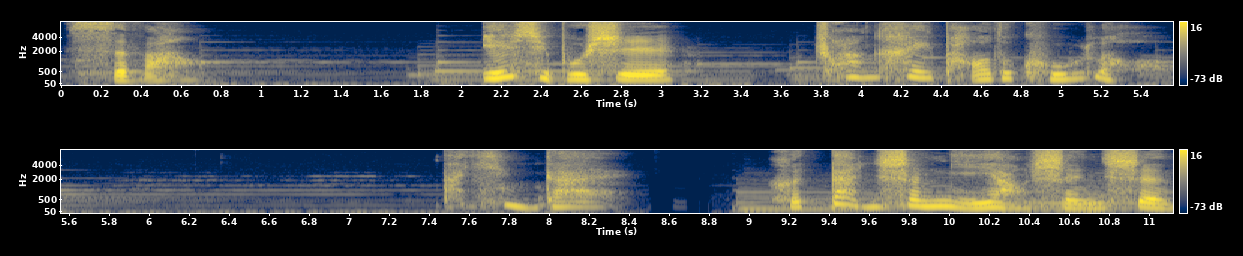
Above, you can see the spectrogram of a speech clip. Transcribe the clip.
死亡，也许不是穿黑袍的骷髅，它应该和诞生一样神圣。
